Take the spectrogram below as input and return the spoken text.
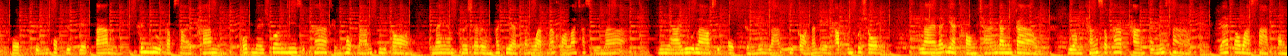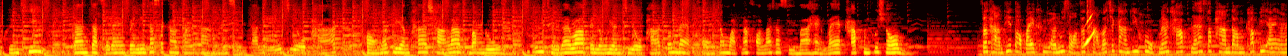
4.6 ถึง 6.7 ตัน ขึ้นอยู่กับสายพันธุ์ พบในช่วง 25 ถึง 6 ล้านปีก่อน ในอำเภอเฉลิมพระเกียรติจังหวัดนครราชสีมา มีอายุราว 16 ถึง 1 ล้านปีก่อนนั่นเองครับคุณผู้ชม รายละเอียดของช้างดังกล่าว รวมทั้งสภาพทางภูมิศาสตร์ และประวัติศาสตร์ของพื้นที่ การจัดแสดงเป็นนิทรรศการต่างๆ ในศูนย์การเรียนรู้ Geo Park ของนักเรียนท่าช้างราชบำรุง ซึ่งถือได้ว่าเป็นโรงเรียน Geo Park ต้นแบบของจังหวัดนครราชสีมาแห่งแรกครับ คุณผู้ชมสถานที่ต่อไปคืออนุสรณ์สถานรัชกาลที่ 6 นะครับ และสะพานดำครับพี่ไอไอ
